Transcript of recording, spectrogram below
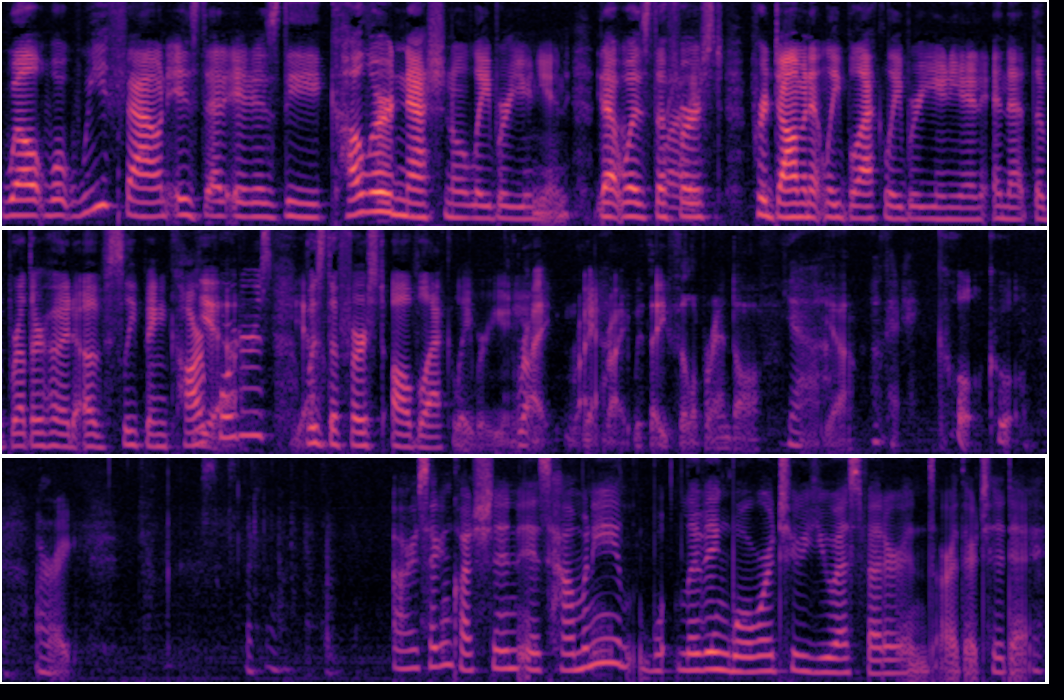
Well, what we found is that it is the Colored National Labor Union that Yeah, was the right. first predominantly black labor union, and that the Brotherhood of Sleeping Car Yeah, Porters yeah. was the first all black labor union. Right, right, Yeah. right. With A. Philip Randolph. Yeah. Yeah. Okay, cool, cool. All right. Our second question is How many living World War II U.S. veterans are there today?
